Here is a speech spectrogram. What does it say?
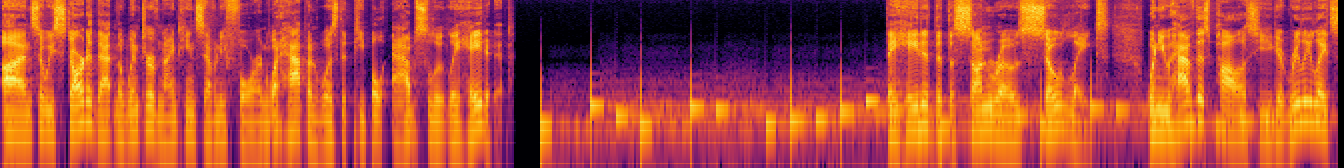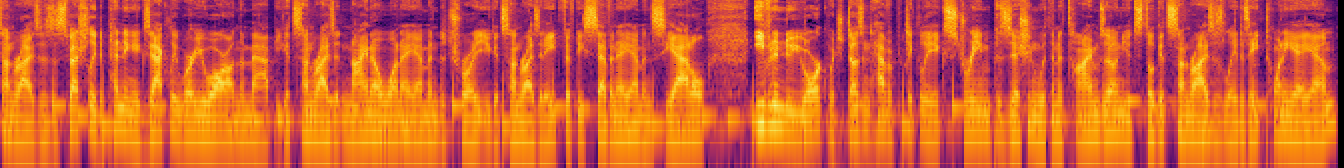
Uh, and so we started that in the winter of 1974. And what happened was that people absolutely hated it. They hated that the sun rose so late. When you have this policy, you get really late sunrises, especially depending exactly where you are on the map. You get sunrise at 9:01 a.m. in Detroit, you get sunrise at 8:57 a.m. in Seattle. Even in New York, which doesn't have a particularly extreme position within a time zone, you'd still get sunrise as late as 8:20 a.m.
